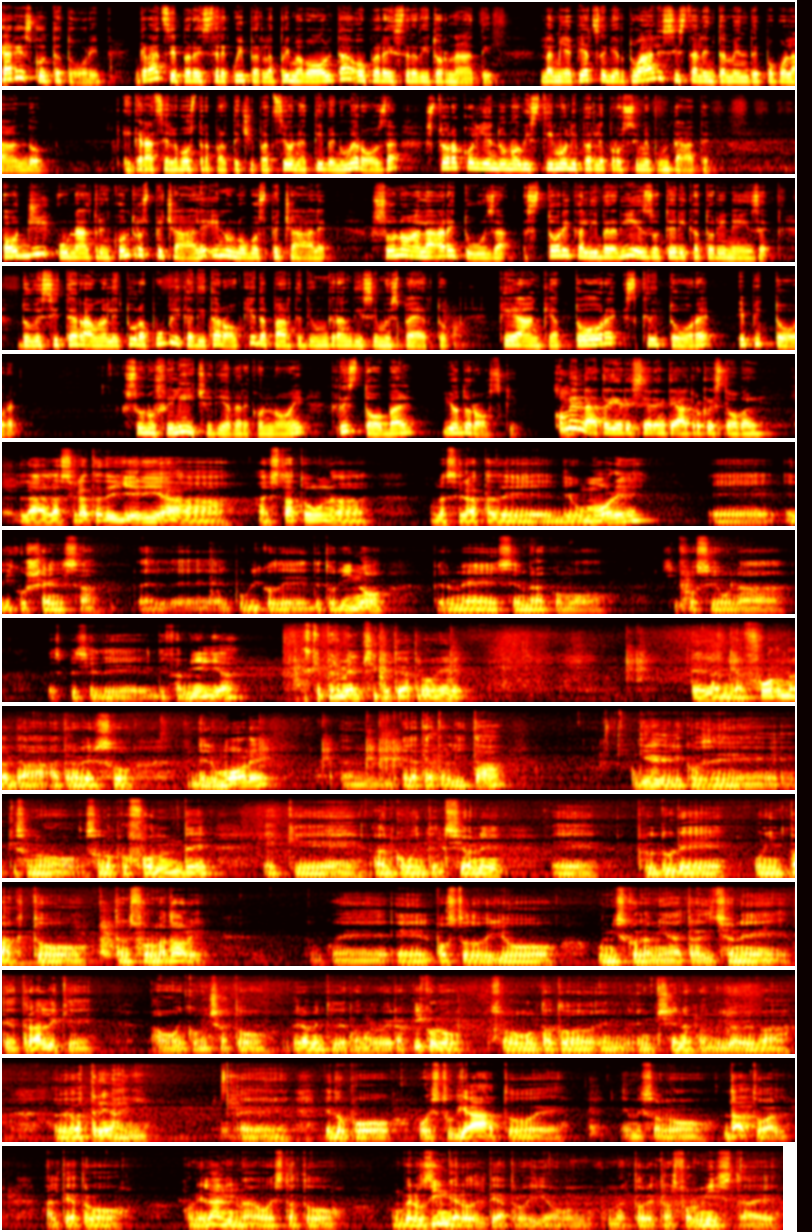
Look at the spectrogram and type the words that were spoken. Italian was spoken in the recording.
Cari ascoltatori, grazie per essere qui per la prima volta o per essere ritornati. La mia piazza virtuale si sta lentamente popolando e grazie alla vostra partecipazione attiva e numerosa sto raccogliendo nuovi stimoli per le prossime puntate. Oggi un altro incontro speciale in un luogo speciale. Sono alla Aretusa, storica libreria esoterica torinese, dove si terrà una lettura pubblica di tarocchi da parte di un grandissimo esperto che è anche attore, scrittore e pittore. Sono felice di avere con noi Cristobal Jodorowsky. Com'è andata ieri sera in teatro, Cristobal? La, la serata di ieri ha, è stata una, una serata di umore e, e, di coscienza. Il, il pubblico di Torino per me sembra come se fosse una specie di famiglia Es che per me il psicoteatro è, è la mia forma da, attraverso dell'umore um, e la teatralità dire delle cose che sono, sono profonde e che hanno come intenzione eh, produrre un impatto trasformatore. Dunque è il posto dove io unisco la mia tradizione teatrale che ho incominciato veramente da quando ero piccolo, sono montato in, in scena quando io aveva, aveva tre anni e, e, dopo ho studiato e, e mi sono dato al, al, teatro con l'anima, ho stato un vero zingaro del teatro io, un, un attore trasformista e,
